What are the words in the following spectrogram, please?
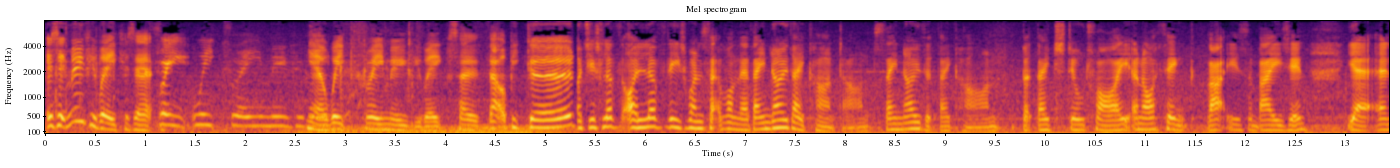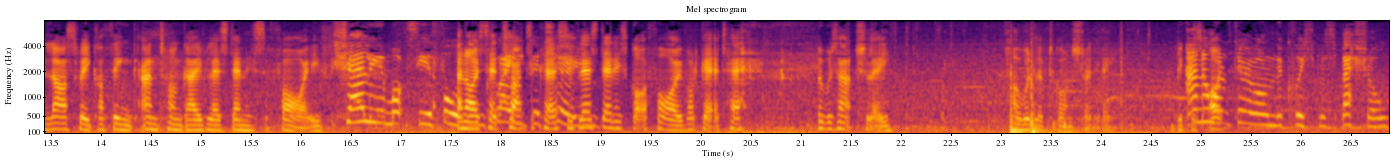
Is it movie week, is it? Three, week three, movie week. Yeah, week three movie week. So that'll be good. I just love I love these ones that are on there. They know they can't dance. They know that they can't, but they still try. And I think that is amazing. Yeah, and last week I think Anton gave Les Dennis a five. Shirley and Motsi are four. And I said to Craig if. Les Dennis got a five, I'd get a ten. It was actually I would love to go on strictly. Because Anna I, went through on the Christmas special.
